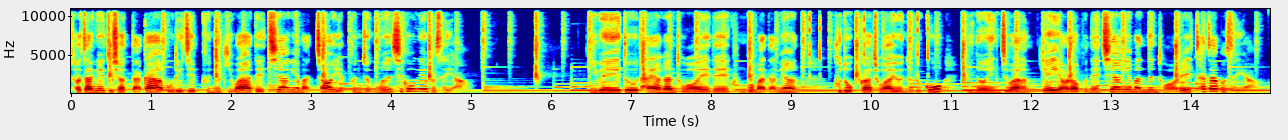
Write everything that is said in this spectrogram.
저장해 두셨다가 우리 집 분위기와 내 취향에 맞춰 예쁜 중문 시공해 보세요. 이외에도 다양한 도어에 대해 궁금하다면 구독과 좋아요 누르고 이노엔지와 함께 여러분의 취향에 맞는 도어를 찾아보세요.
